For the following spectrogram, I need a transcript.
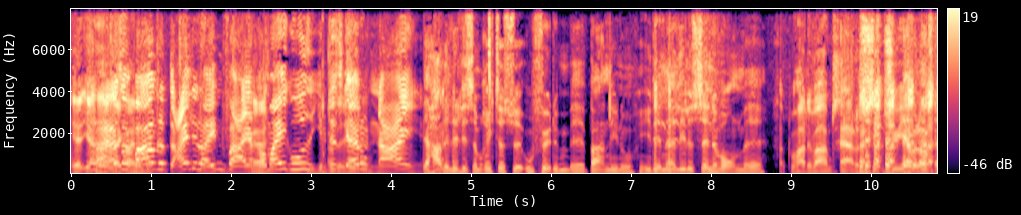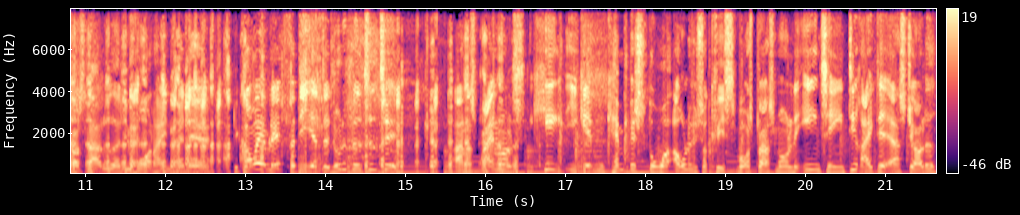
Øh, jeg, jeg Det havde er ikke så varmt og dejligt derinde, far. Jeg Ja. kommer ikke ud. Jamen, Ja, det det skal du. vildt. Nej. Jeg har det lidt ligesom Richters øh, ufødte øh, barn lige nu, i den her lille sendevogn med... Du har det varmt. Ja, du er sindssyg. Jeg vil også godt snart ud af livmoren herinde, men øh, det kommer hjem lidt, fordi at, øh, nu er det blevet tid til Anders Breinholds helt igennem kæmpe store afløserquiz, hvor spørgsmålene en til en direkte er stjålet.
